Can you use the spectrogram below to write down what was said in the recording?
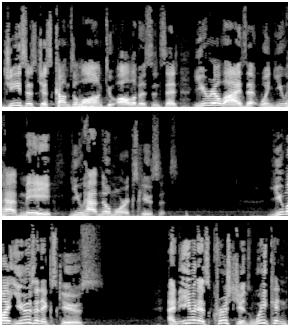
Jesus just comes along to all of us and says, You realize that when you have me, you have no more excuses. You might use an excuse, and even as Christians, we can,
